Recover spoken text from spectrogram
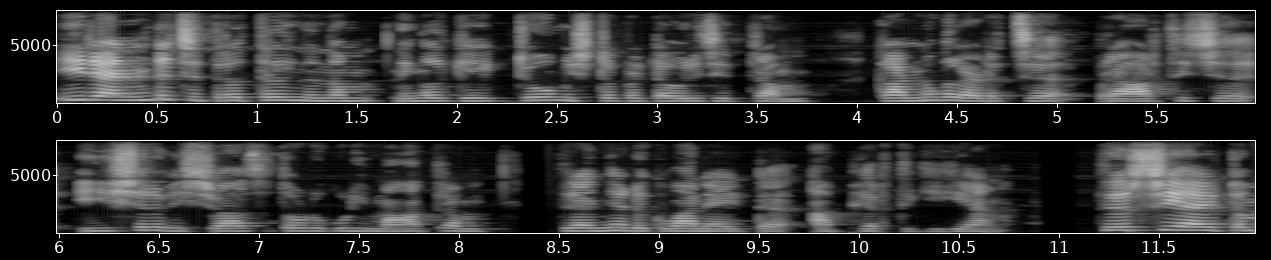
ഈ രണ്ട് ചിത്രത്തിൽ നിന്നും നിങ്ങൾക്ക് ഏറ്റവും ഇഷ്ടപ്പെട്ട ഒരു ചിത്രം കണ്ണുകളടച്ച് പ്രാർത്ഥിച്ച് ഈശ്വര വിശ്വാസത്തോടു കൂടി മാത്രം തിരഞ്ഞെടുക്കുവാനായിട്ട് അഭ്യർത്ഥിക്കുകയാണ്. തീർച്ചയായിട്ടും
